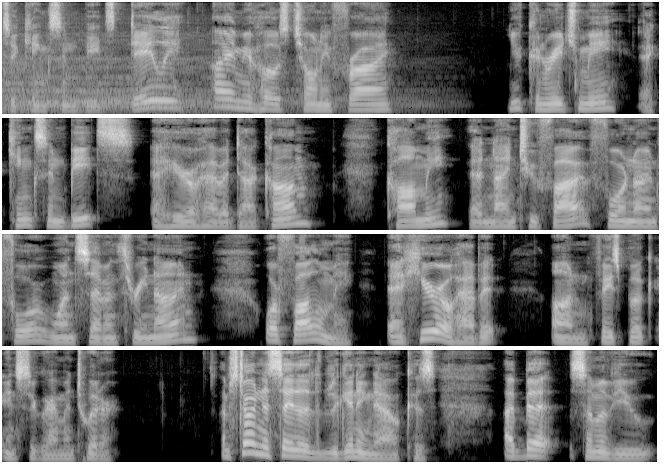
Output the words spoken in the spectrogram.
to Kingston Beats Daily. I am your host, Tony Fry. You can reach me at kingstonbeats at herohabit.com. Call me at 925 494 1739 or follow me at Hero Habit on Facebook, Instagram, and Twitter. I'm starting to say that at the beginning now because I bet some of you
